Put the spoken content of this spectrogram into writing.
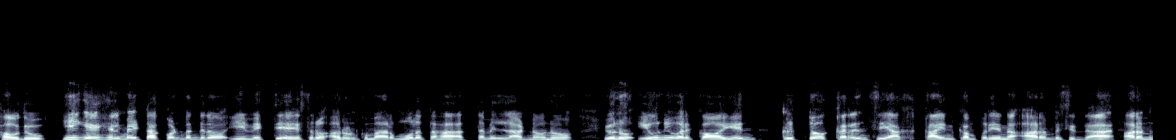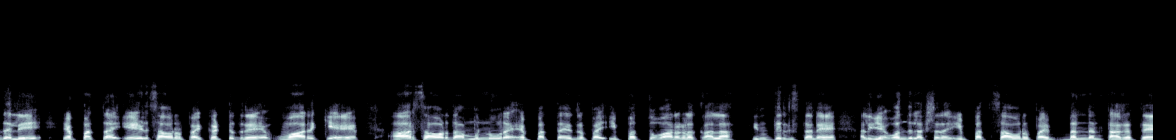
ಹೌದು. ಹೀಗೆ ಹೆಲ್ಮೆಟ್ ಹಾಕೊಂಡ್ ಬಂದಿರೋ ಈ ವ್ಯಕ್ತಿಯ ಹೆಸರು ಅರುಣ್ ಕುಮಾರ್ ಮೂಲತಃ ತಮಿಳ್ನಾಡಿನವನು. ಇವನು ಯೂನಿವರ್ ಕಾಯಿನ್ ಕ್ರಿಪ್ಟೋ ಕರೆನ್ಸಿಯ ಕಾಯಿನ್ ಕಂಪನಿಯನ್ನ ಆರಂಭಿಸಿದ್ದ. ಆರಂಭದಲ್ಲಿ ಎಪ್ಪತ್ತ ಏಳು ಸಾವಿರ ರೂಪಾಯಿ ಕಟ್ಟಿದ್ರೆ ವಾರಕ್ಕೆ ಆರ್ ಸಾವಿರದ ಮುನ್ನೂರ ಎಪ್ಪತ್ತೈದು ರೂಪಾಯಿ ಇಪ್ಪತ್ತು ವಾರಗಳ ಕಾಲ ಹಿಂತಿರುಗಿಸ್ತಾನೆ. ಅಲ್ಲಿಗೆ ಒಂದು ಲಕ್ಷದ ಇಪ್ಪತ್ತು ಸಾವಿರ ರೂಪಾಯಿ ಬಂದಂತಾಗತ್ತೆ.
